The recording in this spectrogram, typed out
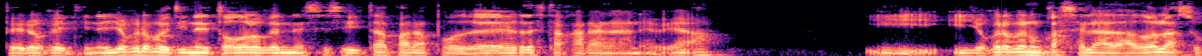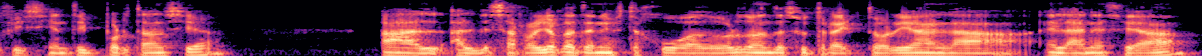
pero que tiene, yo creo que tiene todo lo que necesita para poder destacar en la NBA. Y, y yo creo que nunca se le ha dado la suficiente importancia al, al desarrollo que ha tenido este jugador durante su trayectoria en la, en la NCAA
